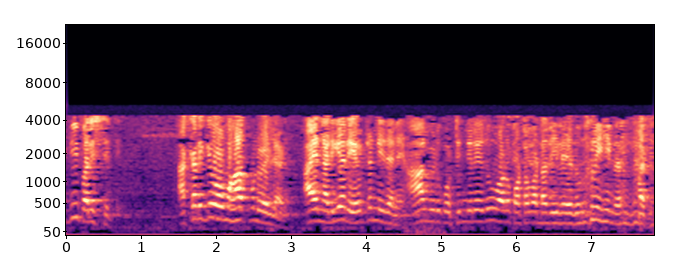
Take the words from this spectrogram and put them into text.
ఇది పరిస్థితి. అక్కడికి ఓ మహాత్ముడు వెళ్ళాడు. ఆయన అడిగారు ఏమిటండి ఇదని? ఆ వీడు కొట్టింది లేదు వాడు కొట్టబడ్డది లేదు అని ఈయన అన్నాడు.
